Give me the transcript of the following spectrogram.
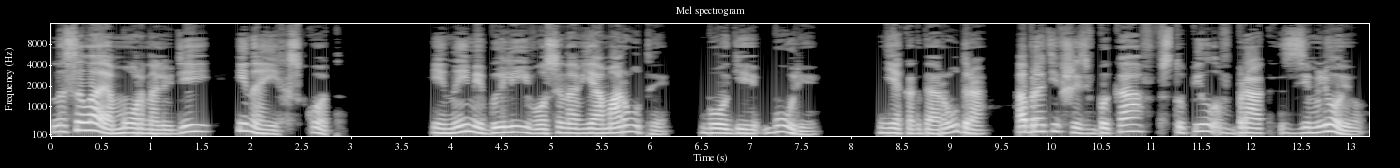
насылая мор на людей и на их скот. Иными были его сыновья Маруты, боги бури. Некогда Рудра, обратившись в быка, вступил в брак с землею,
